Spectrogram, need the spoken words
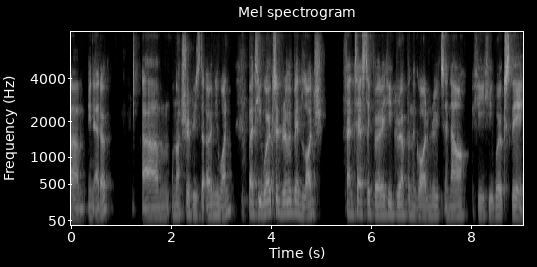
um, in Addo. Um, I'm not sure if he's the only one, but he works at Riverbend Lodge. Fantastic birder. He grew up in the garden route, and now he he works there.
